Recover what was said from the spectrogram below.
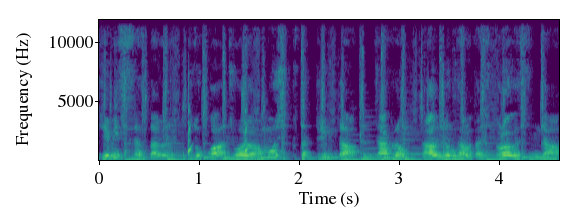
재밌으셨다면 구독과 좋아요 한 번씩 부탁드립니다. 자 그럼 다음 영상으로 다시 돌아오겠습니다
